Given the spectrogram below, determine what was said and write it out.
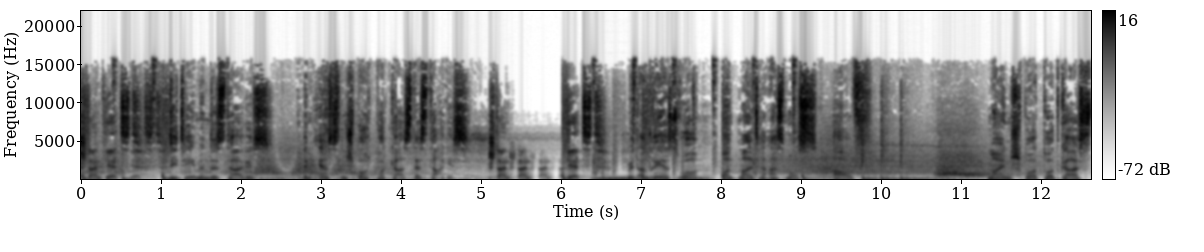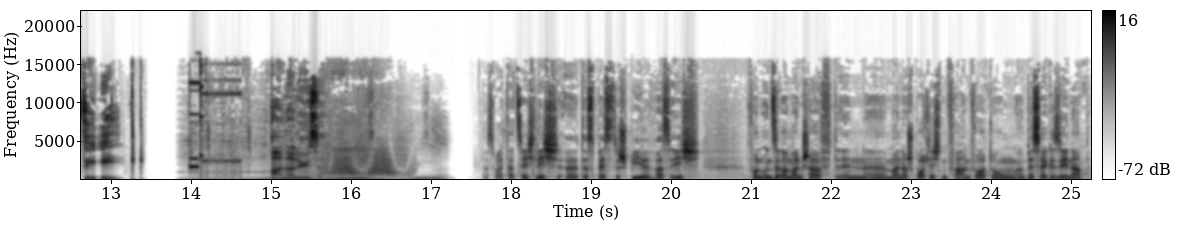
Stand jetzt. Die Themen des Tages im ersten Sportpodcast des Tages. Stand, Stand, Stand, Stand. Jetzt. Mit Andreas Worm und Malte Asmus auf meinsportpodcast.de. Analyse. Das war tatsächlich äh, das beste Spiel, was ich von unserer Mannschaft in äh, meiner sportlichen Verantwortung äh, bisher gesehen habe.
